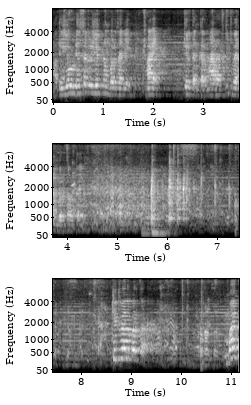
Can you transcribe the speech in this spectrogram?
आता एवढे सगळे एक नंबर झाले. माय कीर्तनकर महाराज कितव्या नंबर चौथा कितव्या नंबरचा? मन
